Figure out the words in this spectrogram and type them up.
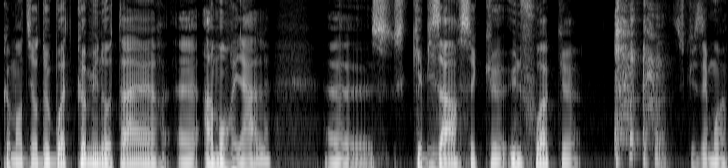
comment dire, de boîtes communautaires euh, à Montréal. ce qui est bizarre, c'est qu'une fois que. Excusez-moi.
